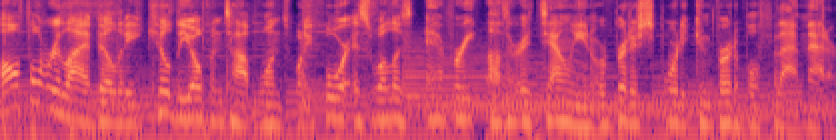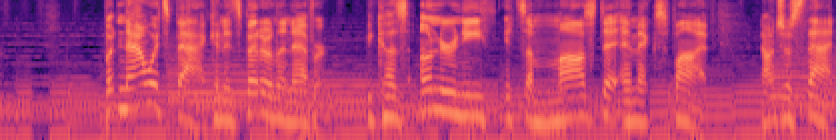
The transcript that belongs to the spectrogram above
Awful reliability killed the open top 124 as well as every other Italian or British sporty convertible for that matter. But now it's back and it's better than ever because underneath it's a Mazda MX5. Not just that,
